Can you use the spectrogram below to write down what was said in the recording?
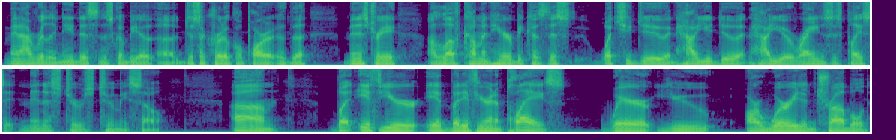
"Man, I really need this, and this is going to be a, a just a critical part of the ministry. I love coming here because this what you do and how you do it and how you arrange this place it ministers to me so." Um, but if you're it, but if you're in a place where you are worried and troubled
